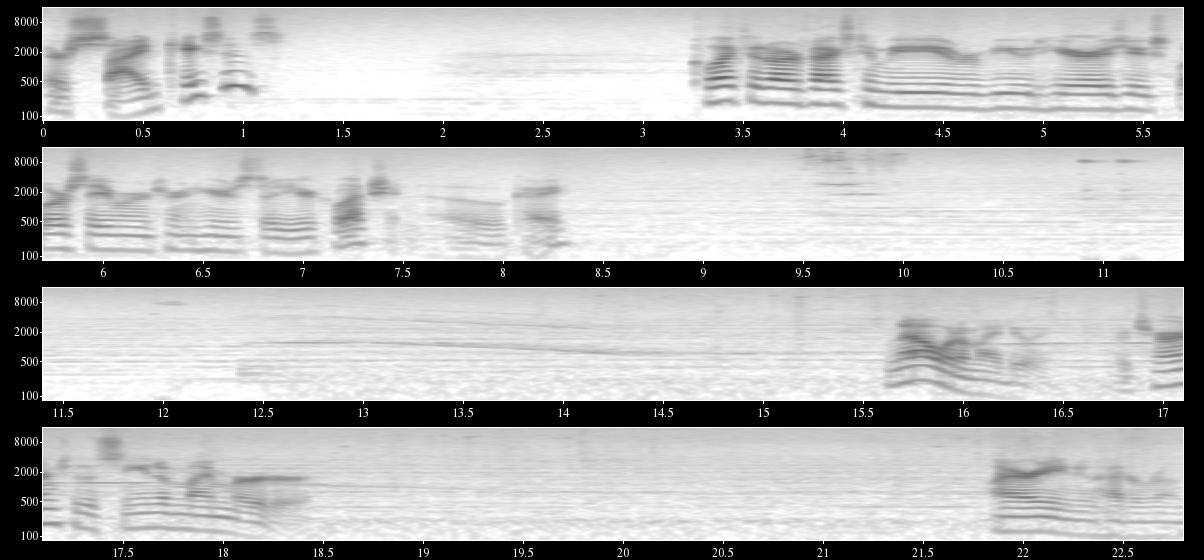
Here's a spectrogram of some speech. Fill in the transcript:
They're side cases? collected artifacts can be reviewed here as you explore, save, and return here to study your collection. Okay. So now what am I doing? Return to the scene of my murder. I already knew how to run.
